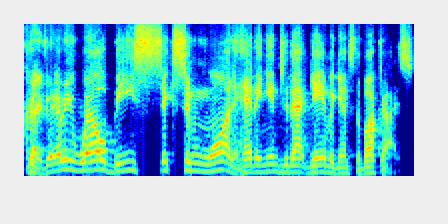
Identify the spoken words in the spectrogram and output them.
could Right. very well be six and one heading into that game against the Buckeyes.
